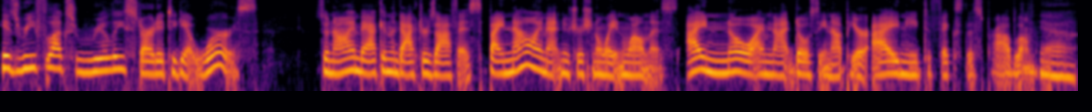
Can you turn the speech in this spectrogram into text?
his reflux really started to get worse. So now I'm back in the doctor's office. By now, I'm at nutritional weight and wellness. I know I'm not dosing up here. I need to fix this problem. yeah.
